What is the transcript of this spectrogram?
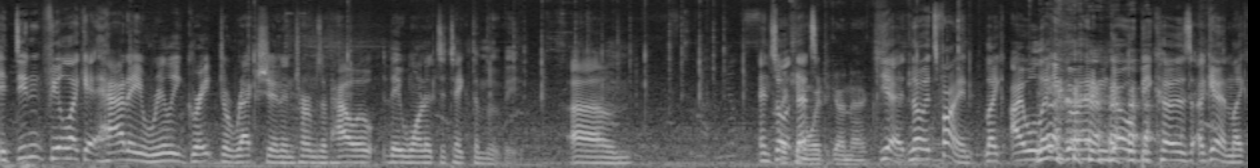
It didn't feel like it had a really great direction in terms of how they wanted to take the movie. Um, and so I can't that's wait to go next. yeah, no, it's fine. Like I will let you go ahead and go because again, like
